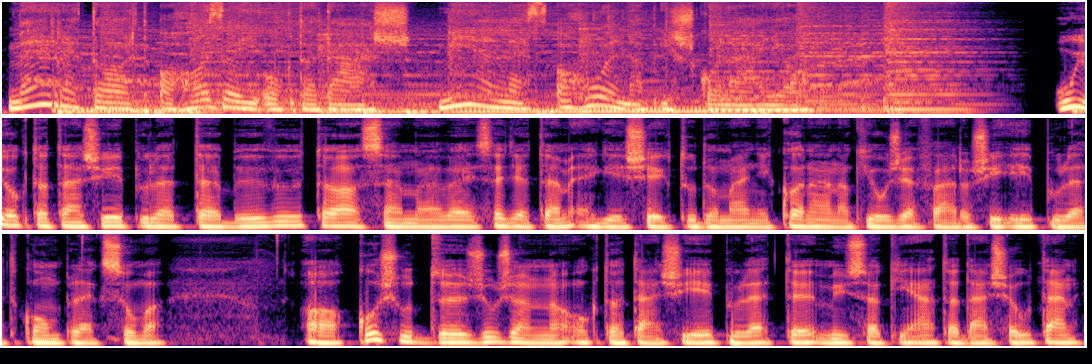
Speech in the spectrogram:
Merre tart a hazai oktatás? Milyen lesz a holnap iskolája? Új oktatási épülettel bővült a Semmelweis Egyetem egészségtudományi karának Józsefvárosi épület komplexuma. A Kossuth Zsuzsanna oktatási épület műszaki átadása után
